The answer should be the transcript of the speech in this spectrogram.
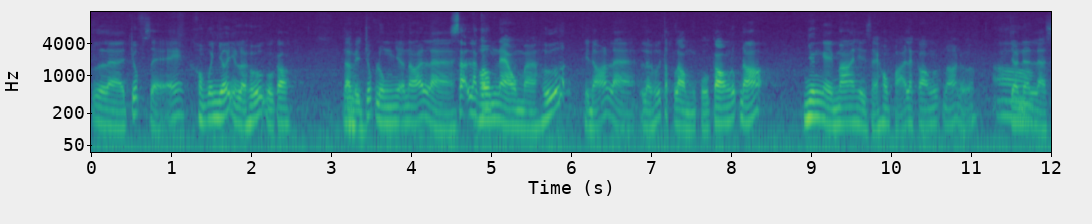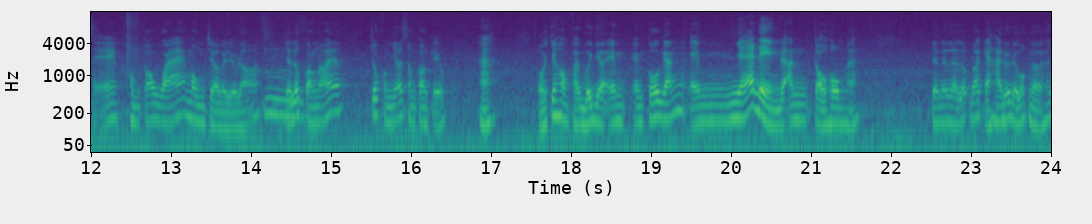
là Trúc sẽ không có nhớ những lời hứa của con. Tại vì Ừ. Trúc luôn nhớ nói là, Sợ là hôm con- nào mà hứa thì đó là lời hứa thật lòng của con lúc đó. Nhưng ngày mai thì sẽ không phải là con lúc đó nữa. Ờ. cho nên là sẽ không có quá mong chờ về điều đó. Ừ. cho lúc con nói á, Trúc không nhớ xong con kiểu hả? Ủa chứ không phải bữa giờ em em cố gắng em nhá đèn để anh cầu hôn hả? Cho nên là lúc đó cả hai đứa đều bất ngờ hết.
